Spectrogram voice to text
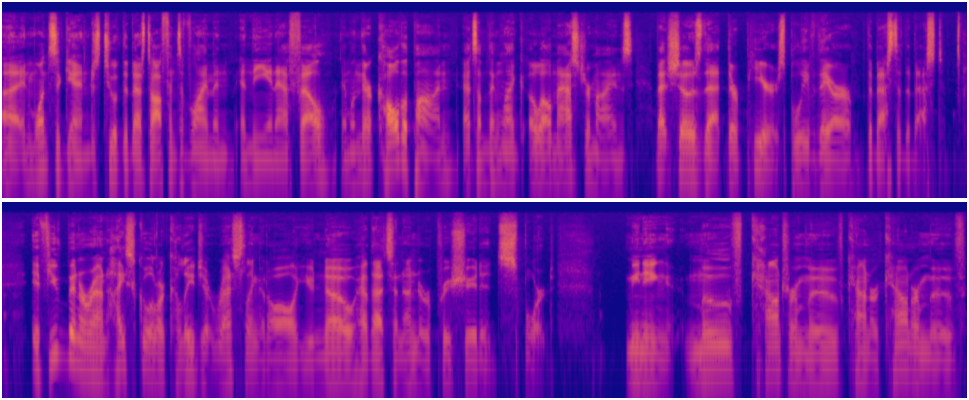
Uh, and once again, just two of the best offensive linemen in the NFL. And when they're called upon at something like OL Masterminds, that shows that their peers believe they are the best of the best. If you've been around high school or collegiate wrestling at all, you know how that's an underappreciated sport meaning move, counter move, counter counter move,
